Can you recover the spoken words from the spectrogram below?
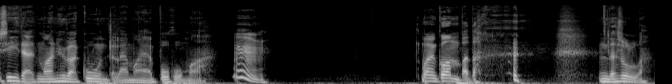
siitä, että mä oon hyvä kuuntelemaan ja puhumaan. Mm. Voin kompata. Mitä sulla?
